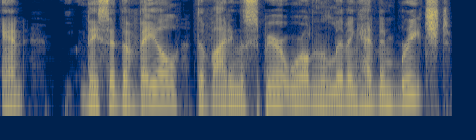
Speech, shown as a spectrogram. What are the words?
And they said the veil dividing the spirit world and the living had been breached.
